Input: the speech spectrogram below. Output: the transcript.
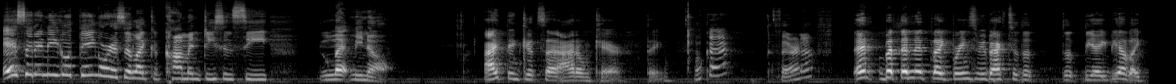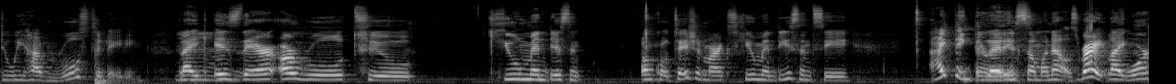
is it an ego thing or is it like a common decency? Let me know. I think it's a I don't care thing. Okay, fair enough. And but then it like brings me back to the the, the idea like do we have rules to dating? Like mm-hmm. is there a rule to human decent on quotation marks human decency I think they're letting someone else right like For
